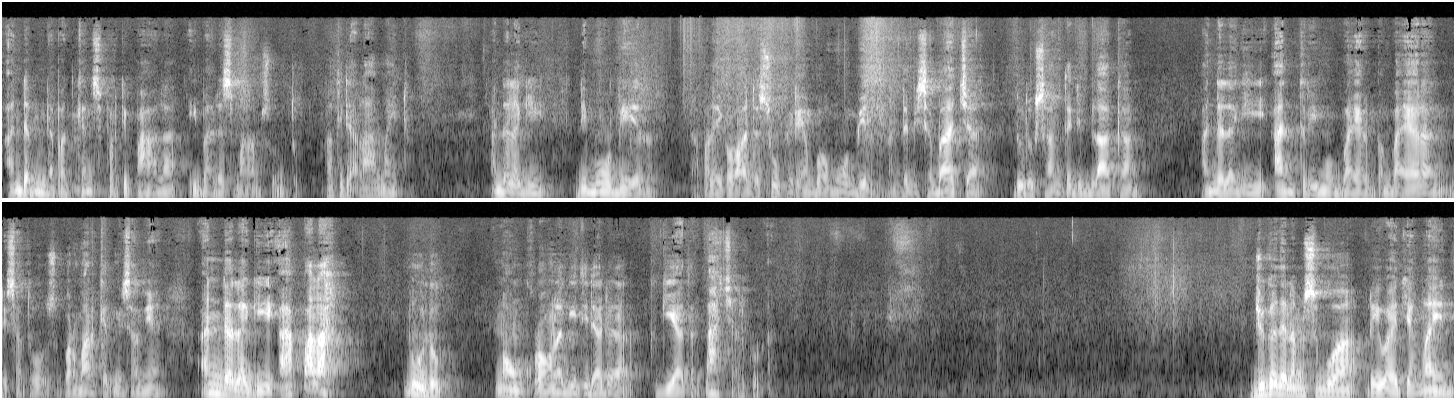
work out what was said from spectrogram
Anda mendapatkan seperti pahala ibadah semalam suntuk. Karena tidak lama itu. Anda lagi di mobil, apalagi kalau ada supir yang bawa mobil, Anda bisa baca, duduk santai di belakang, anda lagi antri mau bayar pembayaran di satu supermarket misalnya. Anda lagi apalah duduk nongkrong lagi tidak ada kegiatan baca Al-Quran. Juga dalam sebuah riwayat yang lain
